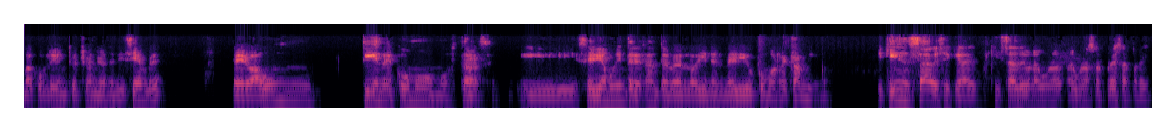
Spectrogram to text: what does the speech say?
va a cumplir 28 años en diciembre, pero aún tiene cómo mostrarse y sería muy interesante verlo ahí en el medio como recambio, ¿no? Y quién sabe si que, quizás dé una, alguna, alguna sorpresa por ahí,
